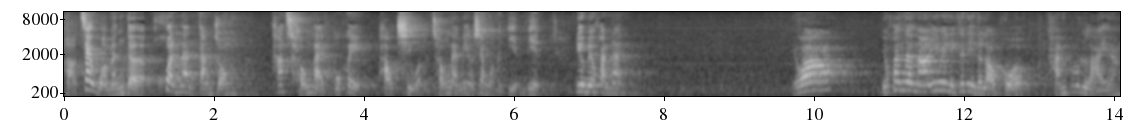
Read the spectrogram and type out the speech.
好，在我们的患难当中，他从来不会抛弃我们，从来没有向我们掩面。你有没有患难？有啊，有患难啊，因为你跟你的老婆谈不来啊，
